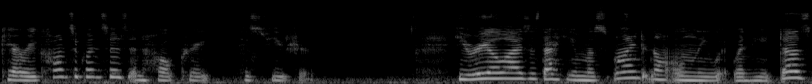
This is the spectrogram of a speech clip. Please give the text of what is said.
carry consequences and help create his future. He realizes that he must mind not only when he does,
